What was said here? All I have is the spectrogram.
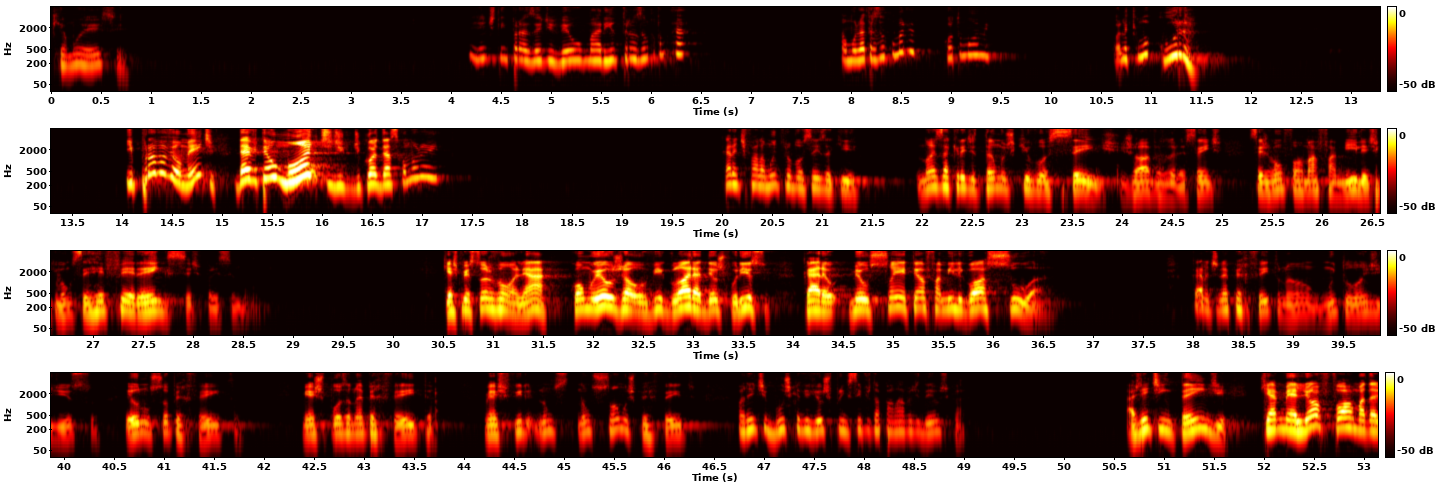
Que amor é esse? E a gente tem prazer de ver o marido transando com a mulher. A mulher transando com o marido, com outro homem. Olha que loucura. E provavelmente deve ter um monte de, de coisa dessa como aí. Cara, a gente fala muito para vocês aqui. Nós acreditamos que vocês, jovens, adolescentes, vocês vão formar famílias que vão ser referências para esse mundo. Que as pessoas vão olhar, como eu já ouvi, glória a Deus por isso, Cara, eu, meu sonho é ter uma família igual a sua. Cara, a gente não é perfeito, não, muito longe disso. Eu não sou perfeito. Minha esposa não é perfeita. Minhas filhas, não, não somos perfeitos. Mas a gente busca viver os princípios da palavra de Deus, cara. A gente entende que a melhor forma, da,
